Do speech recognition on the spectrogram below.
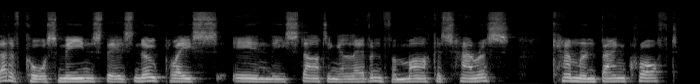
That, of course, means there's no place in the starting 11 for Marcus Harris, Cameron Bancroft,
